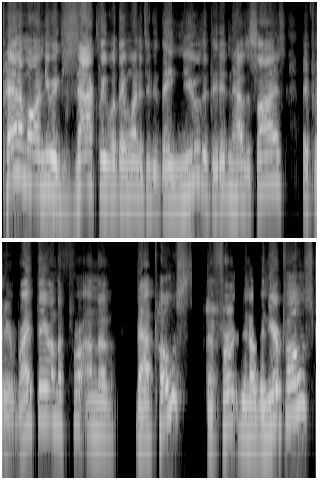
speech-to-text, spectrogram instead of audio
Panama knew exactly what they wanted to do. They knew that they didn't have the size. They put it right there on the front on the that post, the first, you know, the near post,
